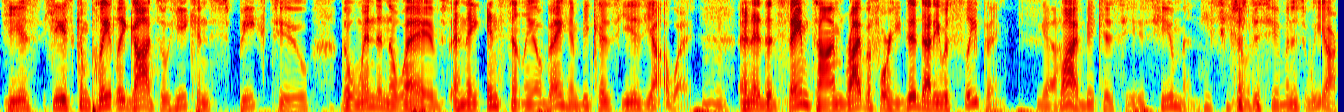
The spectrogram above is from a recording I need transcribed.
he is he is completely God, so he can speak to the wind and the waves, and they instantly obey him because he is Yahweh. Mm-hmm. And at the same time, right before he did that, he was sleeping. Yeah. Why? Because he is human. He's just as human as we are.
